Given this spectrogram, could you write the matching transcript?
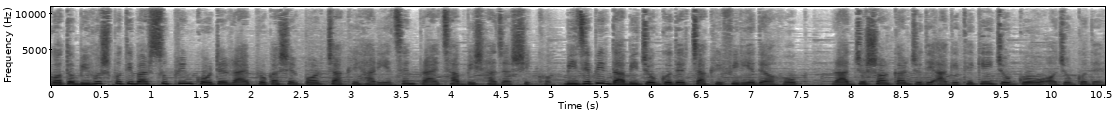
গত বৃহস্পতিবার সুপ্রিম কোর্টের রায় প্রকাশের পর চাকরি হারিয়েছেন প্রায় ছাব্বিশ হাজার শিক্ষক। বিজেপির দাবি, যোগ্যদের চাকরি ফিরিয়ে দেওয়া হোক, রাজ্য সরকার যদি আগে থেকেই যোগ্য ও অযোগ্যদের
